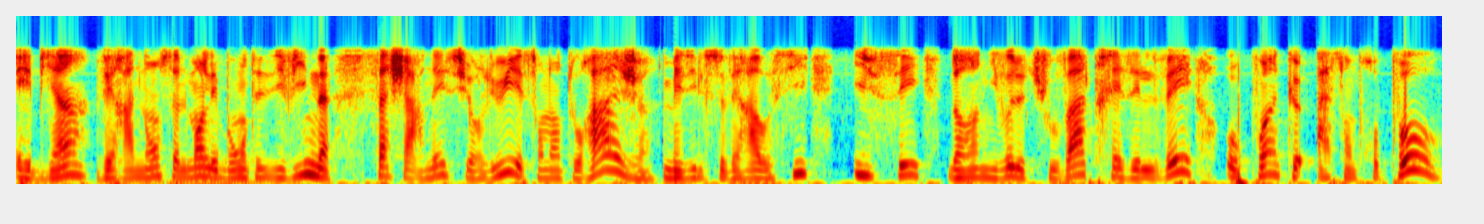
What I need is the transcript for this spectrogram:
eh bien, verra non seulement les bontés divines s'acharner sur lui et son entourage, mais il se verra aussi hissé dans un niveau de tchouva très élevé au point que, à son propos,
